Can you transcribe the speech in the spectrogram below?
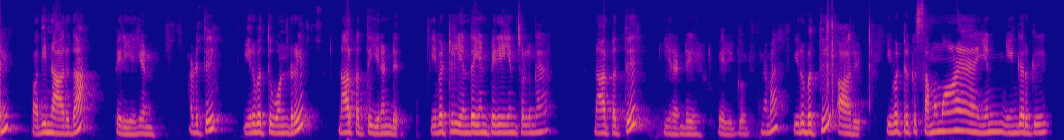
எண்? பதினாறு தான் பெரிய எண். அடுத்து இருபத்து ஒன்று நாற்பத்து இரண்டு. இவற்றில் எந்த எண் பெரிய எண் சொல்லுங்கள் நாற்பத்து இரண்டு. வெரி குட் நம்ம இருபத்து ஆறு. இவற்றுக்கு சமமான எண் எங்கே இருக்குது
